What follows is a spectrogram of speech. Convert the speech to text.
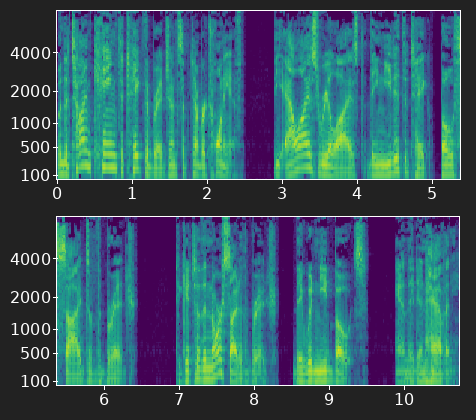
When the time came to take the bridge on September 20th, the Allies realized they needed to take both sides of the bridge. To get to the north side of the bridge, they would need boats, and they didn't have any.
